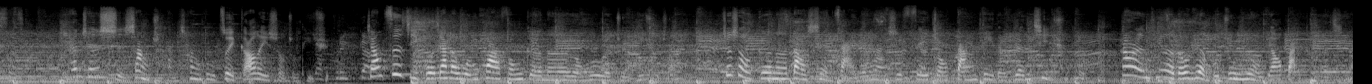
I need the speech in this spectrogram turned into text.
色彩，堪称史上传唱度最高的一首主题曲，将自己国家的文化风格呢融入了主题曲中。这首歌呢到现在仍然是非洲当地的人气曲目，让人听了都忍不住扭腰摆动了起来。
